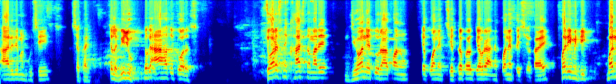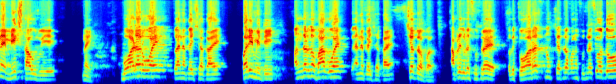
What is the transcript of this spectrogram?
આ રીતે પણ પૂછી શકાય. ચલો, બીજું. તો કે આ હતું ચોરસ. ચોરસની ખાસ તમારે જીવન એટલું રાખવાનું કે કોને ક્ષેત્રફળ કહેવાય અને કોને કહી શકાય. પરિમિતિ બંને મિક્સ થવું જોઈએ નહીં. બોર્ડર હોય તો એને કહી શકાય. પરિમિતિ અંદરનો ભાગ હોય તો એને કહી શકાય ક્ષેત્રફળ. આપણી જોડે સૂત્ર એ તો કે ચોરસનું ક્ષેત્રફળ ક્ષેત્રફળનું સૂત્ર શું હતું?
